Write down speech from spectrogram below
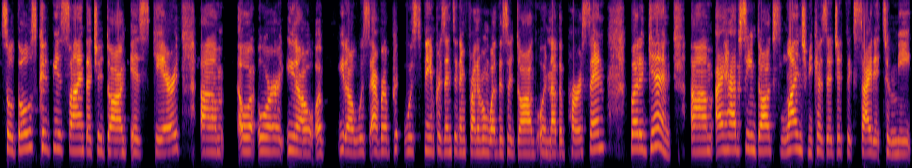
so those could be a sign that your dog is scared. Um, or, or you know, or, you know, was ever was being presented in front of him, whether it's a dog or another person. But again, um, I have seen dogs lunge because they're just excited to meet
